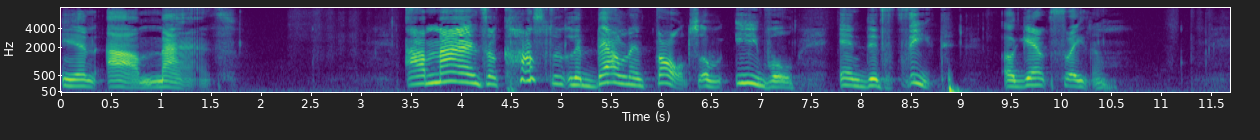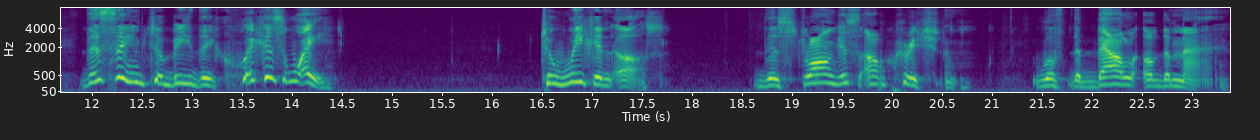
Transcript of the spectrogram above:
in our minds. Our minds are constantly battling thoughts of evil and defeat against Satan. This seems to be the quickest way to weaken us, the strongest of Christians, with the battle of the mind.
